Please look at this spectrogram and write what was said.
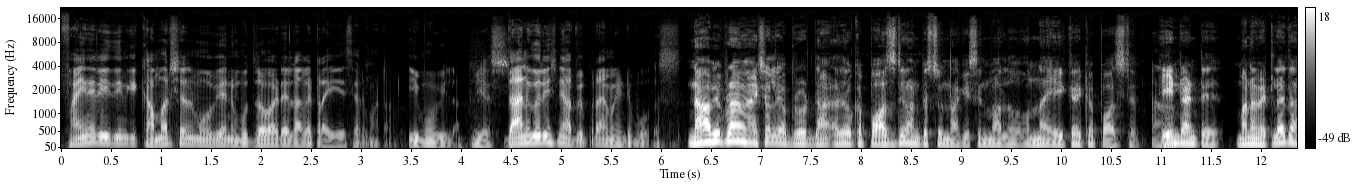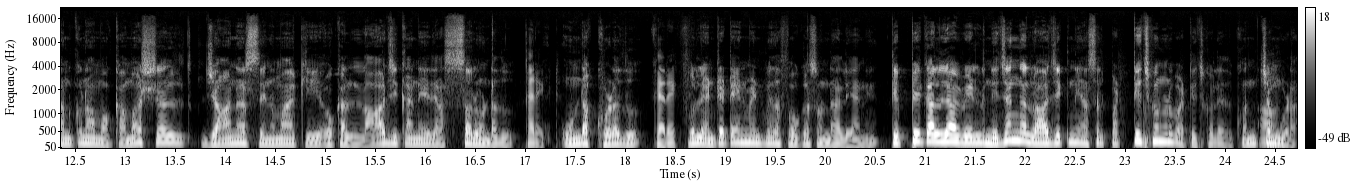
ఫైనలీ దీనికి కమర్షియల్ మూవీ అని ముద్ర పడేలాగా ట్రై చేశారు అనమాట ఈ మూవీలో. దాని గురించి నీ అభిప్రాయం ఏంటి బోకస్ నా అభిప్రాయం యాక్చువల్గా బ్రో అది ఒక పాజిటివ్ అనిపిస్తుంది నాకు ఈ సినిమాలో. ఉన్న ఏకైక పాజిటివ్ ఏంటంటే మనం ఎట్లయితే అనుకున్నామో కమర్షియల్ జానర్ సినిమాకి ఒక లాజిక్ అనేది అస్సలు ఉండదు. కరెక్ట్ ఉండకూడదు. కరెక్ట్ ఫుల్ ఎంటర్టైన్మెంట్ మీద ఫోకస్ ఉండాలి అని. టిపికల్గా వీళ్ళు నిజంగా లాజిక్ని అసలు పట్టించుకొని కూడా పట్టించుకోలేదు. కొంచెం కూడా.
